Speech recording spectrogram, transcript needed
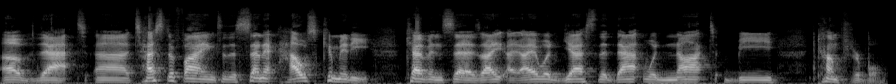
of that. Uh, testifying to the Senate House Committee, Kevin says, I, I would guess that that would not be comfortable.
